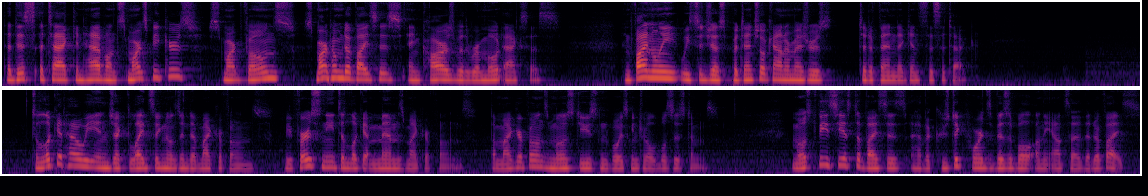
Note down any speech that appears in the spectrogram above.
that this attack can have on smart speakers, smartphones, smart home devices, and cars with remote access. And finally, we suggest potential countermeasures to defend against this attack. To look at how we inject light signals into microphones, we first need to look at MEMS microphones, the microphones most used in voice controllable systems. Most VCS devices have acoustic ports visible on the outside of the device.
